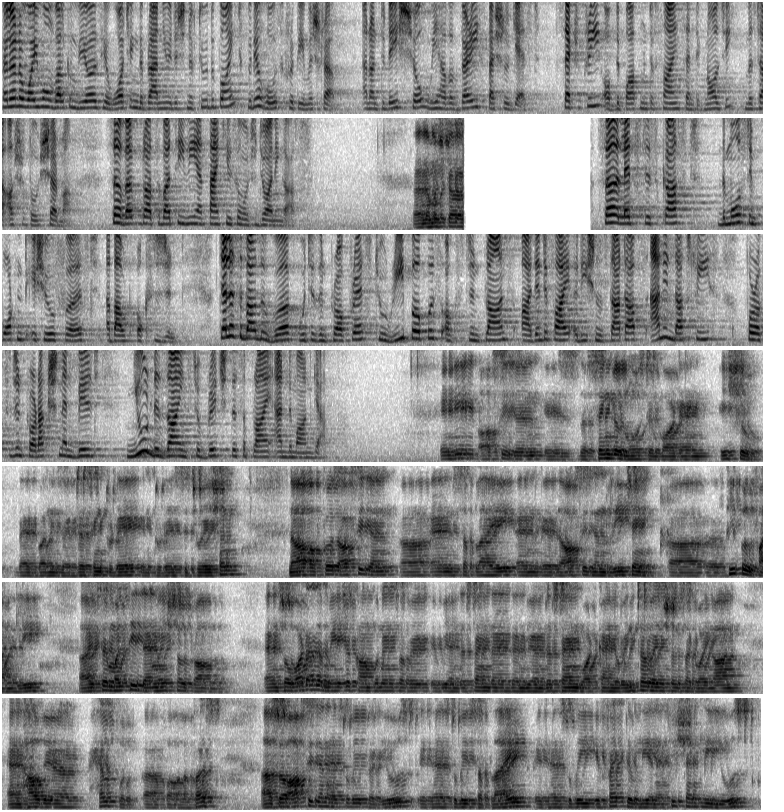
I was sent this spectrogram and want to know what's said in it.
Hello and a very warm welcome viewers. You're watching the brand new edition of To The Point with your host Kruti Mishra. And on today's show, we have a very special guest, Secretary of Department of Science and Technology, Mr. Ashutosh Sharma. Sir, welcome to Atsaba TV and thank you so much for joining us. Uh, namaskar. Sir, let's discuss the most important issue first about oxygen. Tell us about the work which is in progress to repurpose oxygen plants, identify additional startups and industries for oxygen production, and build new designs to bridge the supply and demand gap. Indeed, oxygen is the single most important issue that one is addressing today in today's situation. Now, of course, oxygen uh, and supply and uh, the oxygen reaching uh, people finally, uh, it's a multi-dimensional problem. And so, what are the major components of it? If we understand that, then we understand what kind of interventions are going on and how they are helpful uh, for all of us. Uh, so oxygen has to be produced, it has to be supplied, it has to be effectively and efficiently used,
